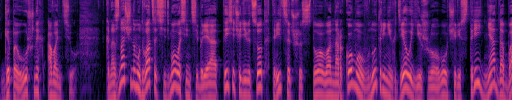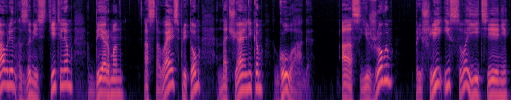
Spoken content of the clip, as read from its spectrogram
ГПУшных авантюр. К назначенному 27 сентября 1936 наркому внутренних дел Ежову через три дня добавлен заместителем Берман, оставаясь при том начальником ГУЛАГа. А с Ежовым пришли и свои тени.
